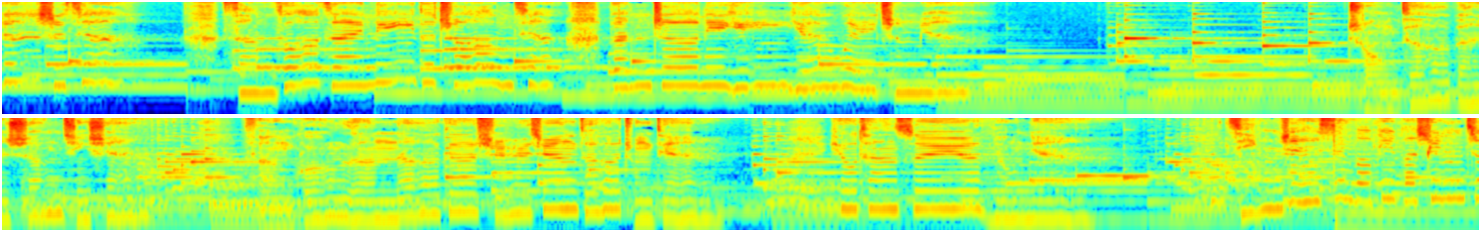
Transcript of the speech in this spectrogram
人世间，散落在你的窗前，伴着你一夜未成眠。重的半生琴弦，翻过了那个时间的终点，又叹岁月流年。今日闲抱琵琶寻旧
